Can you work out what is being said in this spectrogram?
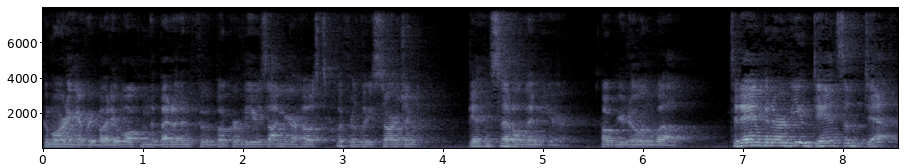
Good morning, everybody. Welcome to Better Than Food Book Reviews. I'm your host, Clifford Lee Sargent, getting settled in here. Hope you're doing well. Today I'm going to review Dance of Death,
